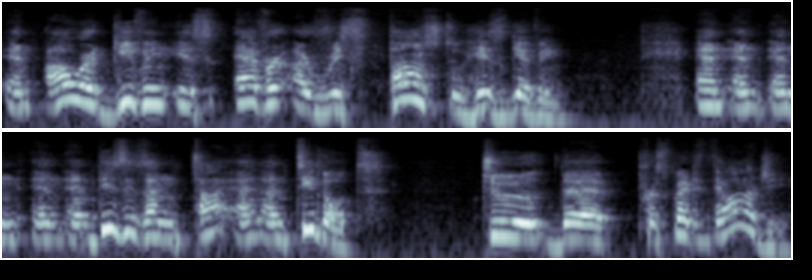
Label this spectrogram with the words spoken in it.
And our giving is ever a response to His giving. And, and, and, and, and this is an, an antidote to the prosperity theology.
